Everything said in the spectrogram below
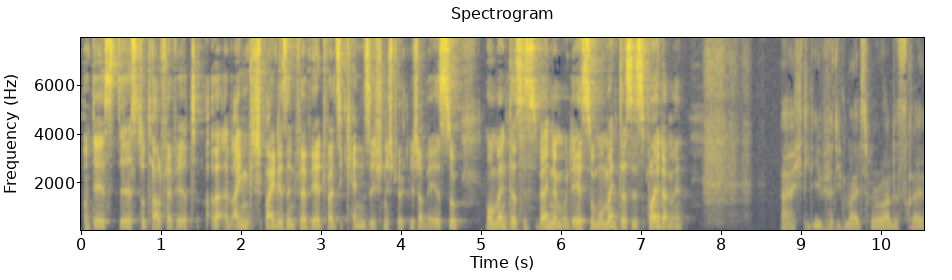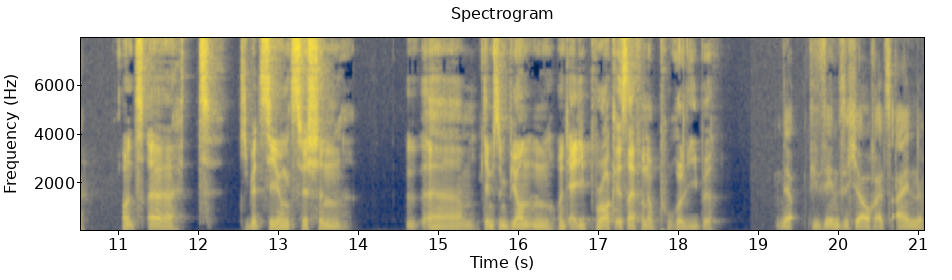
Und der ist, der ist total verwirrt. Aber eigentlich beide sind verwirrt, weil sie kennen sich nicht wirklich. Aber er ist so, Moment, das ist Venom. Und er ist so, Moment, das ist Spider-Man. Ah, ich liebe die Miles Morales-Reihe. Und äh, die Beziehung zwischen ähm, dem Symbionten und Eddie Brock ist einfach nur pure Liebe. Ja, die sehen sich ja auch als eine,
